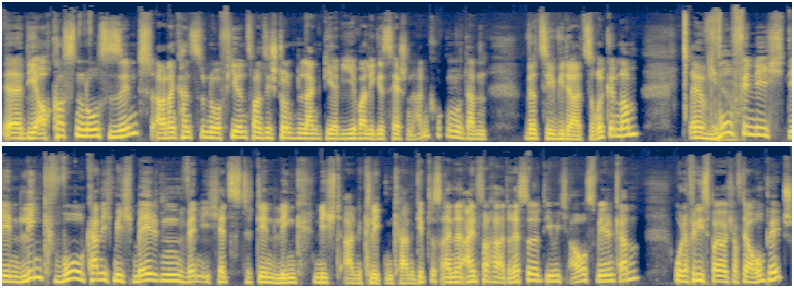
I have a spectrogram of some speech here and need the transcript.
Äh, die auch kostenlos sind, aber dann kannst du nur 24 Stunden lang dir die jeweilige Session angucken und dann wird sie wieder zurückgenommen. Äh, genau. Wo finde ich den Link? Wo kann ich mich melden, wenn ich jetzt den Link nicht anklicken kann? Gibt es eine einfache Adresse, die ich auswählen kann? Oder finde ich es bei euch auf der Homepage?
